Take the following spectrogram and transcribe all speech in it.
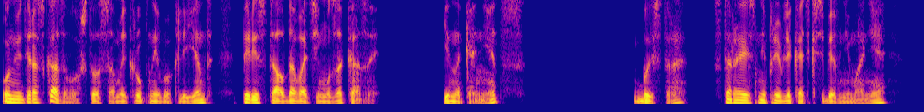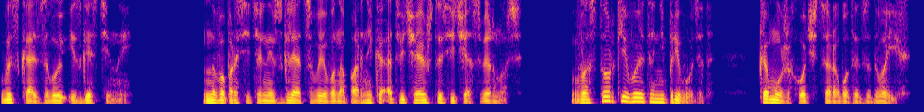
Он ведь рассказывал, что самый крупный его клиент перестал давать ему заказы. И, наконец, быстро, Стараясь не привлекать к себе внимания, выскальзываю из гостиной. На вопросительный взгляд своего напарника отвечаю, что сейчас вернусь. В восторг его это не приводит. Кому же хочется работать за двоих?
